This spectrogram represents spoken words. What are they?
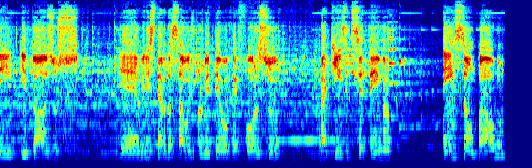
em idosos. É, o Ministério da Saúde prometeu o reforço para 15 de setembro. Em São Paulo,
